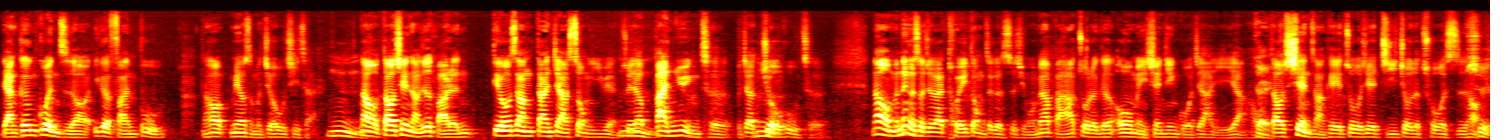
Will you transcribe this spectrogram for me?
两根棍子哦，一个帆布，然后没有什么救护器材。嗯，那我到现场就是把人丢上担架送医院，所以叫搬运车，不叫救护车。嗯、那我们那个时候就在推动这个事情，我们要把它做的跟欧美先进国家一样，对到现场可以做一些急救的措施哈。是，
